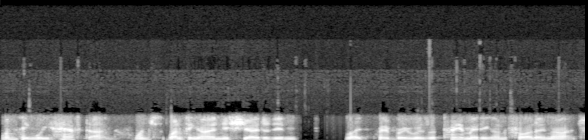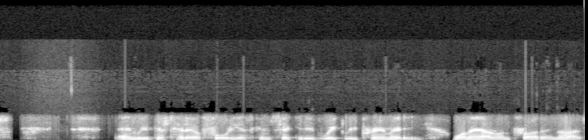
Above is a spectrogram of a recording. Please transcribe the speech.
one thing we have done, one, one thing I initiated in late February was a prayer meeting on Friday nights. And we've just had our 40th consecutive weekly prayer meeting, one hour on Friday nights.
